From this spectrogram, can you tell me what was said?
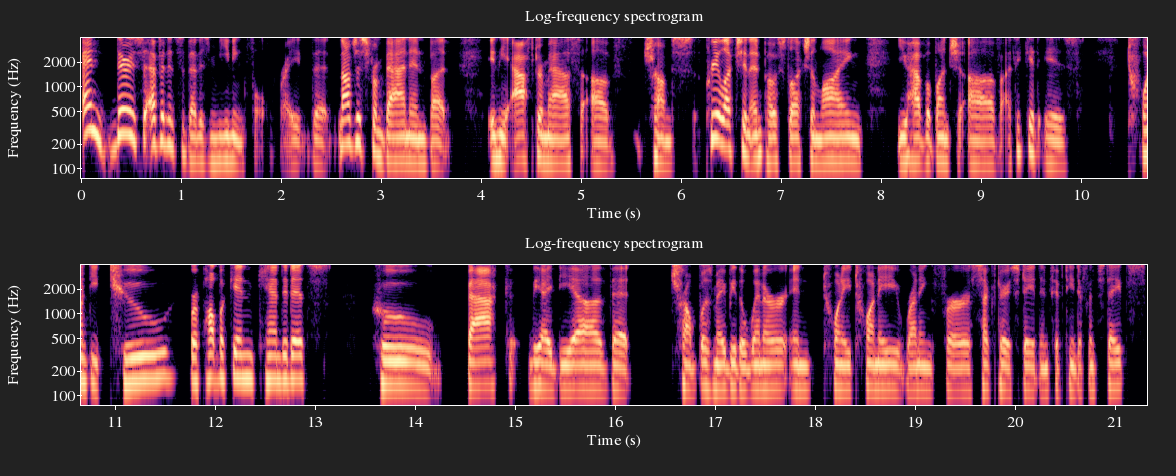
And there's evidence that that is meaningful, right? That not just from Bannon, but in the aftermath of Trump's pre-election and post-election lying, you have a bunch of, I think it is 22 Republican candidates who back the idea that Trump was maybe the winner in 2020, running for Secretary of State in 15 different states.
